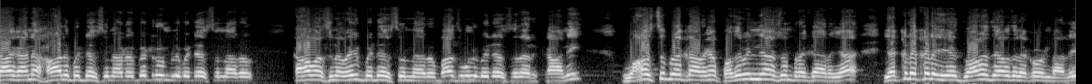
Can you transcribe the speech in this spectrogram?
జాగానే హాల్ పెట్టేస్తున్నాడు బెడ్రూమ్లు పెట్టేస్తున్నారు కావాల్సిన వైపు పెట్టేస్తున్నారు బాత్రూమ్లు పెట్టేస్తున్నారు. కానీ వాస్తు ప్రకారంగా పద విన్యాసం ప్రకారంగా ఎక్కడెక్కడ ఏ ద్వార దేవతలు ఎక్కడ ఉండాలి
